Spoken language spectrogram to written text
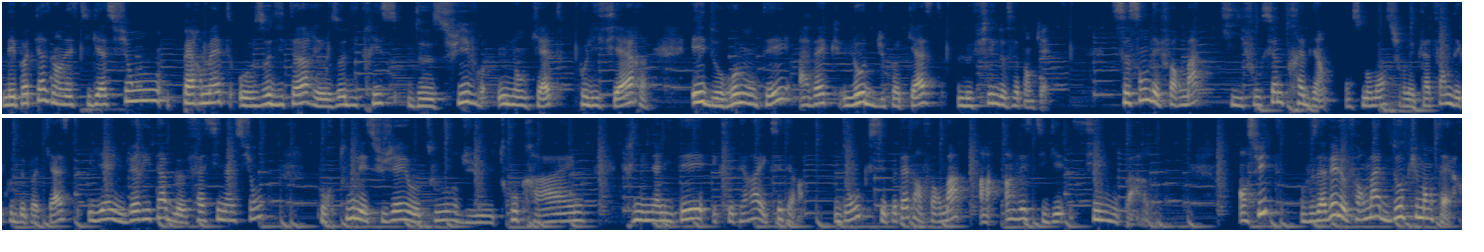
Les podcasts d'investigation permettent aux auditeurs et aux auditrices de suivre une enquête policière et de remonter avec l'hôte du podcast le fil de cette enquête. Ce sont des formats qui fonctionnent très bien en ce moment sur les plateformes d'écoute de podcast. Il y a une véritable fascination pour tous les sujets autour du true crime, criminalité, etc. etc. Donc c'est peut-être un format à investiguer s'il vous parle. Ensuite, vous avez le format documentaire.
